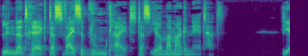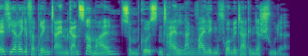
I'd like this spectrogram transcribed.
Linda trägt das weiße Blumenkleid, das ihre Mama genäht hat. Die Elfjährige verbringt einen ganz normalen, zum größten Teil langweiligen Vormittag in der Schule.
